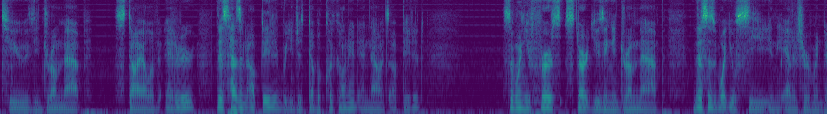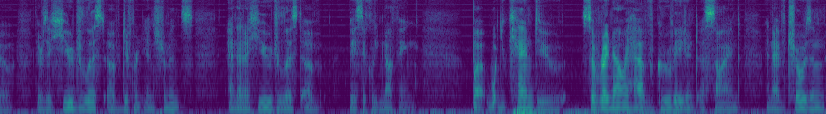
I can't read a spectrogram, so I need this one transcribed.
to the drum map style of editor. This hasn't updated, but you just double click on it and now it's updated. So when you first start using a drum map, this is what you'll see in the editor window. There's a huge list of different instruments and then a huge list of basically nothing. But what you can do, so right now I have Groove Agent assigned and I've chosen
